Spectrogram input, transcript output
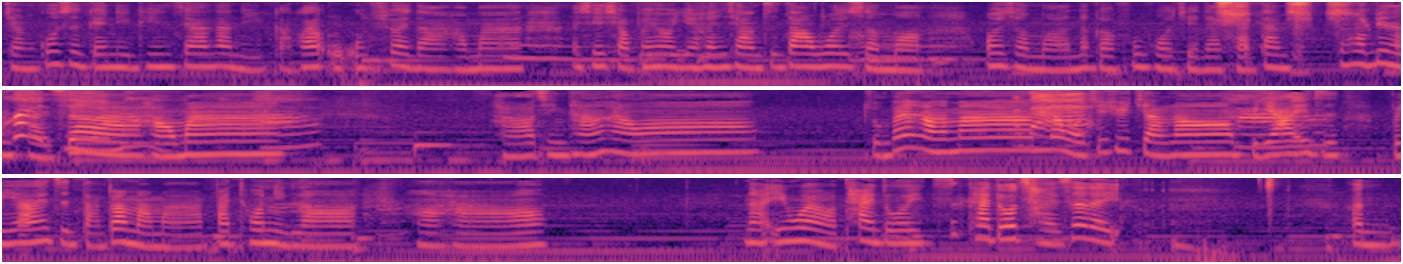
讲故事给你听，是要让你赶快午午睡的，好吗？而且小朋友也很想知道为什么，为什么那个复活节的彩蛋最后变成彩色啊？好吗？好，请躺好哦。准备好了吗？那我继续讲喽，不要一直不要一直打断妈妈，拜托你了。好好。那因为哦，太多太多彩色的，很。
